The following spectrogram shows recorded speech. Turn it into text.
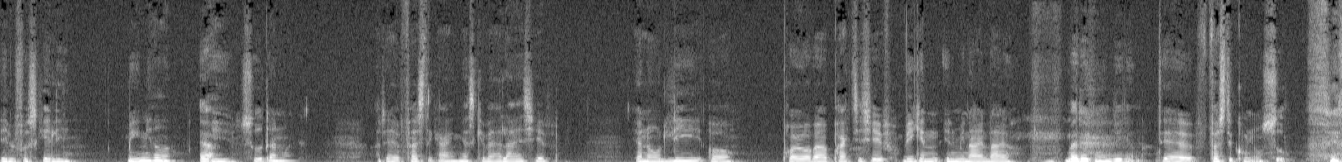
11 forskellige menigheder Ja. ja. i Syddanmark. Og det er første gang, jeg skal være lejrchef. Jeg når lige at prøve at være praktisk chef weekenden inden min egen lejr. Hvad er det for en weekend? Det er første kommunion Syd, Fedt.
